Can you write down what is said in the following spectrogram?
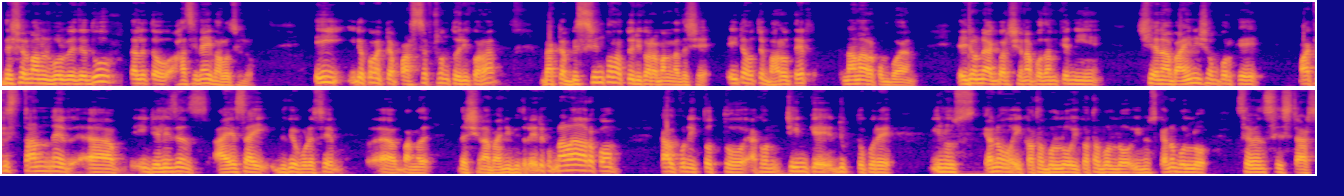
দেশের মানুষ বলবে যে, দূর, তাহলে তো হাসিনাই ভালো ছিল। এই এরকম একটা পারসেপশন তৈরি করা বা একটা বিশৃঙ্খলা তৈরি করা বাংলাদেশে, এইটা হচ্ছে ভারতের নানা রকম বয়ান। এই জন্য একবার সেনাপ্রধানকে নিয়ে সেনাবাহিনী সম্পর্কে পাকিস্তানের ইন্টেলিজেন্স আইএসআই ঢুকে পড়েছে বাংলাদেশ সেনাবাহিনীর ভিতরে। এরকম নানা রকম কাল্পনিক তথ্য এখন চীনকে যুক্ত করে ইনুস কেন এই কথা বলল, ওই কথা বলল ইনুস কেন বলল সেভেন সিস্টার্স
